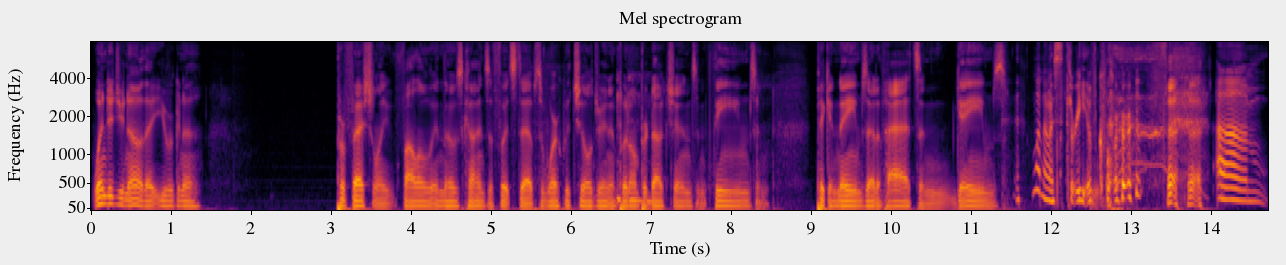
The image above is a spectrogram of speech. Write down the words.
When did you know that you were gonna professionally follow in those kinds of footsteps and work with children and put on productions and themes and picking names out of hats and games When I was three, of course. um.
